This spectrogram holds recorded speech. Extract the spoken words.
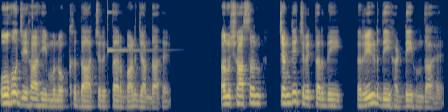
ਉਹੋ ਜਿਹਾ ਹੀ ਮਨੁੱਖ ਦਾ ਚਰਿੱਤਰ ਬਣ ਜਾਂਦਾ ਹੈ। ਅਨੁਸ਼ਾਸਨ ਚੰਗੇ ਚਰਿੱਤਰ ਦੀ ਰੀੜ ਦੀ ਹੱਡੀ ਹੁੰਦਾ ਹੈ।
